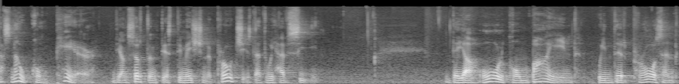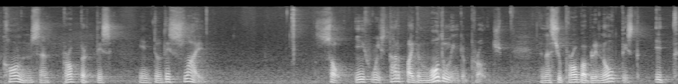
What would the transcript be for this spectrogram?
us now compare the uncertainty estimation approaches that we have seen. They are all combined with their pros and cons and properties into this slide. So if we start by the modeling approach, and as you probably noticed, it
